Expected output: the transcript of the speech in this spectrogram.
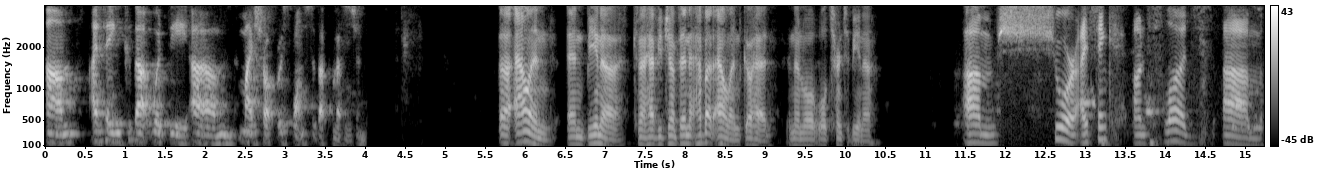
Um, I think that would be um, my short response to that mm-hmm. question. Uh, Alan and Bina, can I have you jump in? How about Alan? Go ahead, and then we'll we'll turn to Bina. Um, sure. I think on floods, um,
